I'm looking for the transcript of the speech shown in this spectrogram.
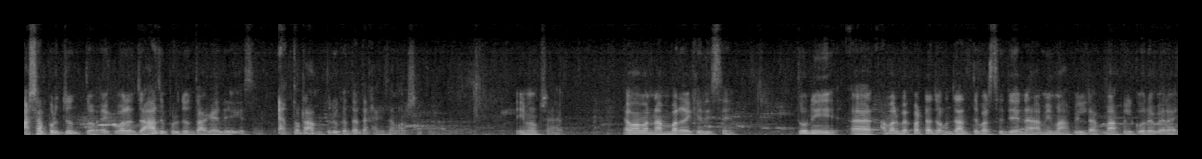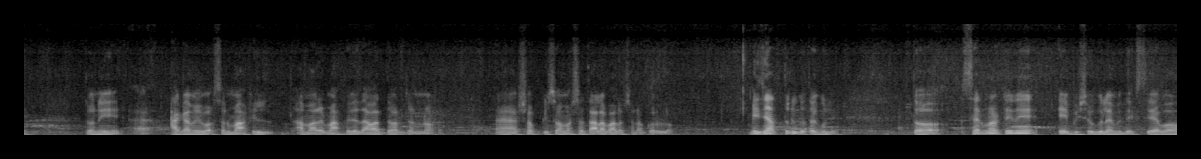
আসা পর্যন্ত একবারে জাহাজ পর্যন্ত আগে দিয়ে গেছে। এতটা আন্তরিকতা দেখা গেছে আমার সাথে। ইমাম সাহেব, এবং আমার নাম্বার রেখে দিছে। তো উনি আমার ব্যাপারটা যখন জানতে পারছে যে, না, আমি মাহফিলটা, মাহফিল করে বেড়াই। তো উনি আগামী বছর মাহফিল, আমার মাহফিলে দাওয়াত দেওয়ার জন্য সব কিছু আমার সাথে আলাপ আলোচনা করল। এই যে আন্তরিকতাগুলি, তো সেন্ট মার্টিনে এই বিষয়গুলো আমি দেখছি এবং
